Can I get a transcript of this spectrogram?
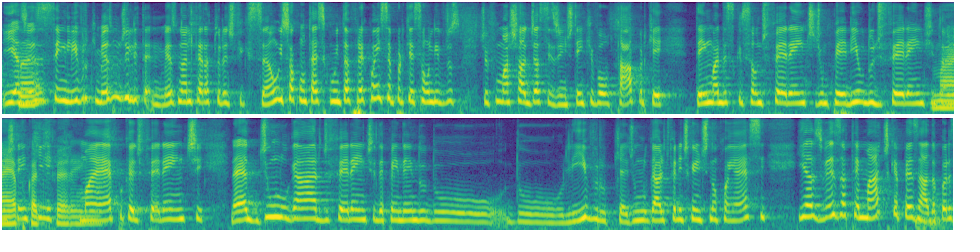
E às Né? vezes tem livro que, mesmo, de mesmo na literatura de ficção, isso acontece com muita frequência, porque são livros tipo Machado de Assis. A gente tem que voltar, porque tem uma descrição diferente, de um período diferente. Então Uma a gente época tem que. diferente. Uma época diferente, né? De um lugar diferente, dependendo do, do livro, que é de um lugar diferente que a gente não conhece. E às vezes a temática é pesada. Por exemplo,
